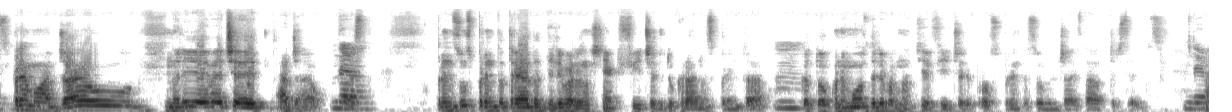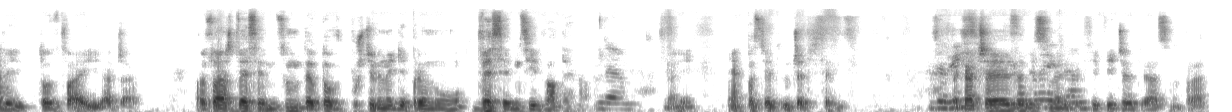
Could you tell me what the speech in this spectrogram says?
спрямо Agile, нали, е вече Agile. Тоест, Да. принципно спринта трябва да деливърнеш някакви фичери до края на спринта. М, Като ако не можеш да деливърна тия фичери, просто спринта се увеличава и става 3 седмици. Да. Нали, то, това е и Agile. Ако слагаш две седмици, но те- то почти винаги е примерно две седмици и два дена. Да. Нали, някакъв път 4 до 4 седмици. Зависи. Така че зависи прави, нали, да. какви фичери трябва да се направят.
